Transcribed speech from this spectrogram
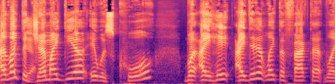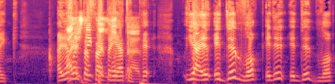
I like the Yeah. gem idea; it was cool, but I hate. I didn't like the fact that like I didn't I like the fact that you had look to pick. Yeah, it, it did look it did it did look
